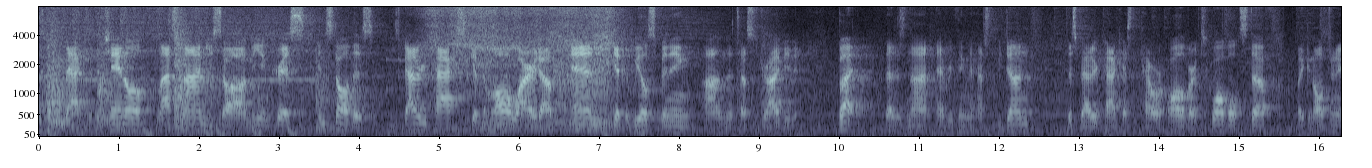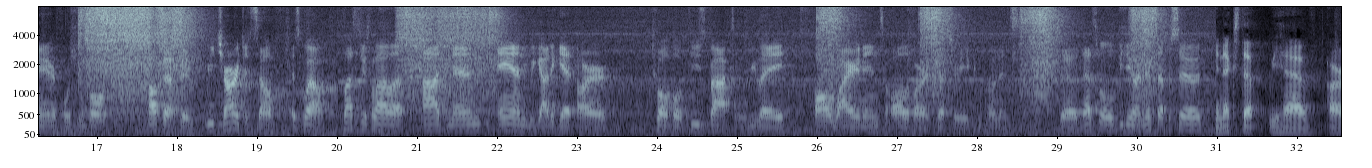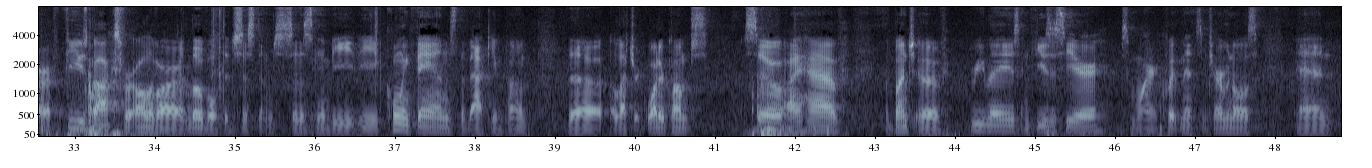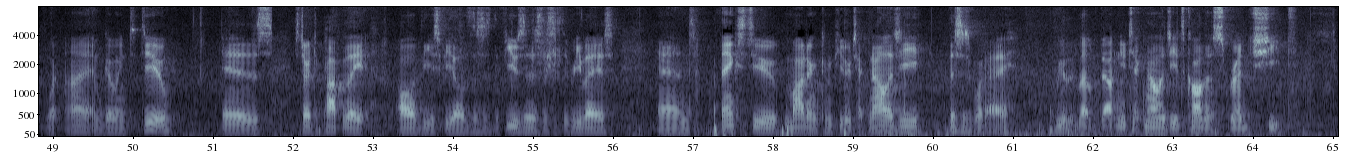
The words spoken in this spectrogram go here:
Guys, welcome back to the channel. Last time you saw me and Chris install this, these battery packs, get them all wired up and get the wheels spinning on the Tesla drive unit. But that is not everything that has to be done. This battery pack has to power all of our 12 volt stuff, like an alternator, 14 volt. Also has to recharge itself as well. Plus there's a lot of odds and ends and we gotta get our 12 volt fuse box and relay all wired into all of our accessory components. So that's what we'll be doing on this episode. Next up, we have our fuse box for all of our low voltage systems. So this is gonna be the cooling fans, the vacuum pump, the electric water pumps. So I have a bunch of relays and fuses here, some wire equipment, some terminals, and what I am going to do is start to populate all of these fields. This is the fuses, this is the relays, and thanks to modern computer technology, this is what I really love about new technology. It's called a spreadsheet.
